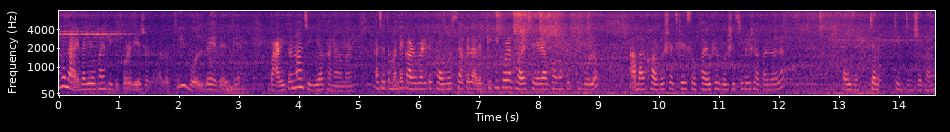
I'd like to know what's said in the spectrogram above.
এখন দাঁড়িয়ে দাঁড়িয়ে ওখানে টিটি করে দিয়ে চলে গেলো। কী বলবে এদেরকে? বাড়ি তো না, চিড়িয়াখানা আমার। আচ্ছা তোমাদের কারোর বাড়িতে খরগোশ থাকলে তাদেরকে কী করে ঘরে ছেড়ে রাখো আমাকে একটু বলো? আমার খরগোশ আজকে সোফায় উঠে বসেছিল সকালবেলা। এই যে, চলে টিনটিন সেখানে।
